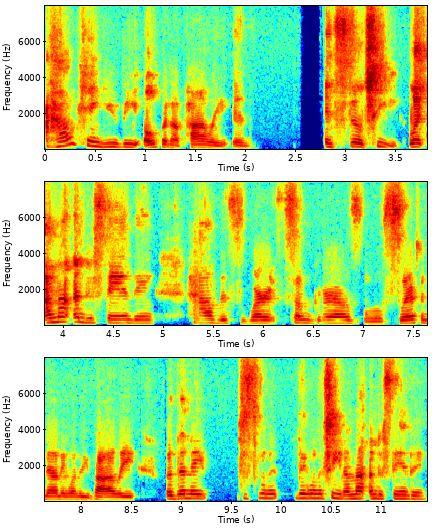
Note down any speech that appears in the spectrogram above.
how can you be open to poly and and still cheat? Like, I'm not understanding how this works. Some girls will swear up and down they want to be poly, but then they just want to they want to cheat. I'm not understanding.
